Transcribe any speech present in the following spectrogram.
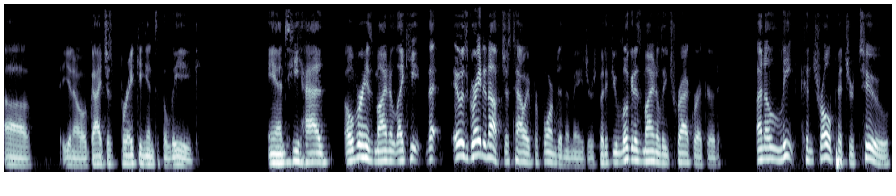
uh, you know, a guy just breaking into the league. And he had over his minor, like he, that, it was great enough just how he performed in the majors. But if you look at his minor league track record, an elite control pitcher too,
